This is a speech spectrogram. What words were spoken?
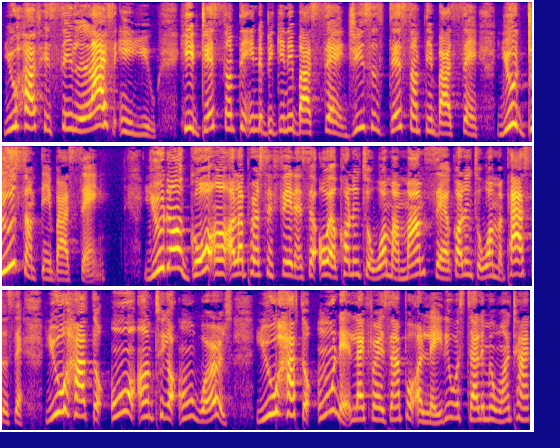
You have his same life in you. He did something in the beginning by saying, Jesus did something by saying, you do something by saying. You don't go on other person's faith and say, oh, according to what my mom said, according to what my pastor said. You have to own up to your own words. You have to own it. Like, for example, a lady was telling me one time,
